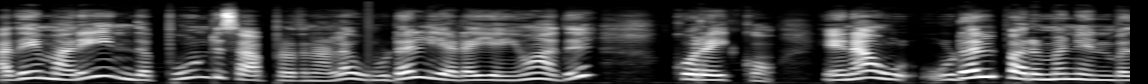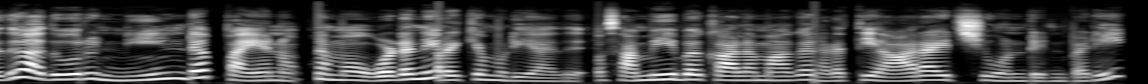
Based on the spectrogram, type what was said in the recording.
அதே மாதிரி இந்த பூண்டு சாப்பிட்றதுனால உடல் எடையையும் அது குறைக்கும். ஏன்னா உ- உடல் பருமன் என்பது அது ஒரு நீண்ட பயணம். நம்ம உடனே குறைக்க முடியாது. சமீப காலமாக நடத்திய ஆராய்ச்சி ஒன்றின்படி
